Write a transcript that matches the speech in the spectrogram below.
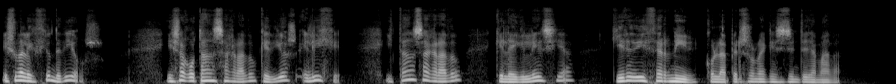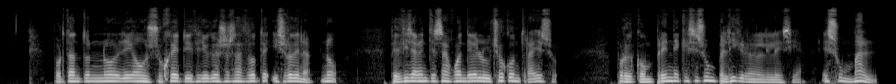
es una elección de Dios. Y es algo tan sagrado que Dios elige, y tan sagrado que la Iglesia quiere discernir con la persona que se siente llamada. Por tanto, no llega un sujeto y dice yo quiero ser sacerdote y se ordena. No. Precisamente San Juan de Dios luchó contra eso, porque comprende que ese es un peligro en la Iglesia, es un mal,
